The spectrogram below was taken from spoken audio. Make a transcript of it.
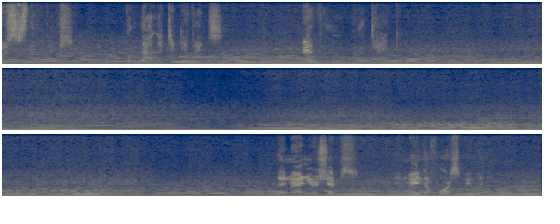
uses the force for knowledge and defense, never for attack. Then man your ships, and may the force be with you.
